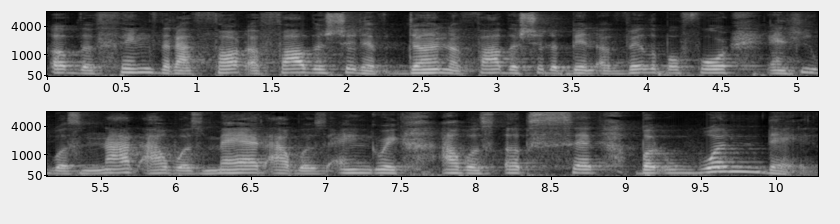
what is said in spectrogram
of the things that I thought a father should have done, a father should have been available for, and he was not. I was mad, I was angry, I was upset. But one day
